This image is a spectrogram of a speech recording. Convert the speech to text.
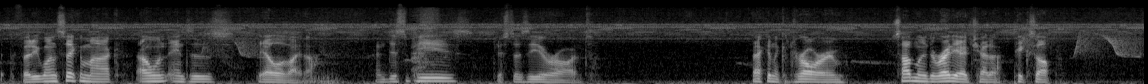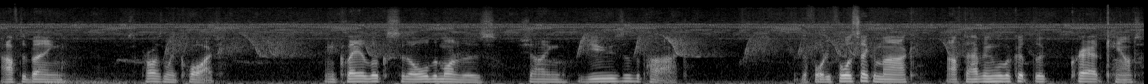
At the 31 second mark, Owen enters the elevator and disappears just as he arrived. Back in the control room, suddenly the radio chatter picks up after being surprisingly quiet, and Claire looks at all the monitors showing views of the park. At the 44 second mark, after having a look at the crowd count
